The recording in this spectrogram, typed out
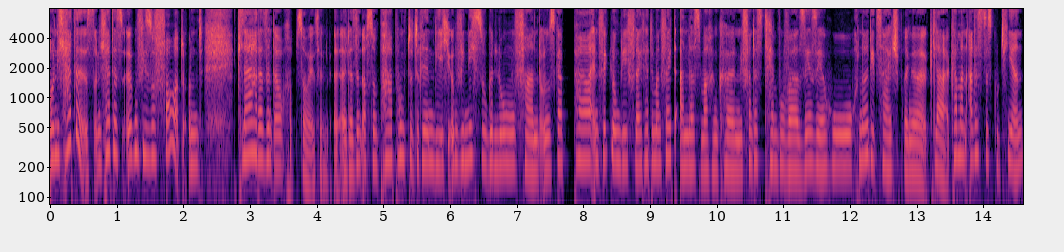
und ich hatte es und ich hatte es irgendwie sofort. Und klar, da sind auch, sorry, äh, da sind auch so ein paar Punkte drin, die ich irgendwie nicht so gelungen fand. Und es gab ein paar Entwicklungen, die vielleicht hätte man vielleicht anders machen können. Ich fand, das Tempo war sehr, sehr hoch, ne? Die Zeitsprünge, klar, kann man alles diskutieren.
